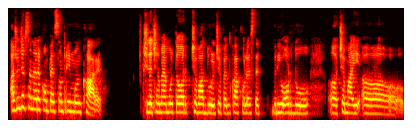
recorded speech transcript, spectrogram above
ajungem să ne recompensăm prin mâncare. Și de cel mai multe ori ceva dulce, pentru că acolo este reward-ul uh, ce mai uh,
